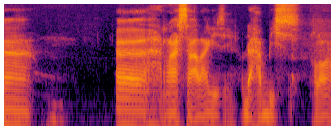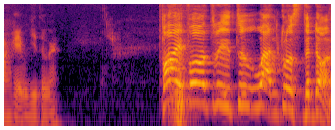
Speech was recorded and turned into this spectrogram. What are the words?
eh rasa lagi sih. Udah habis kalau orang kayak begitu kan. Five, four, three, two, one. Close the door.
